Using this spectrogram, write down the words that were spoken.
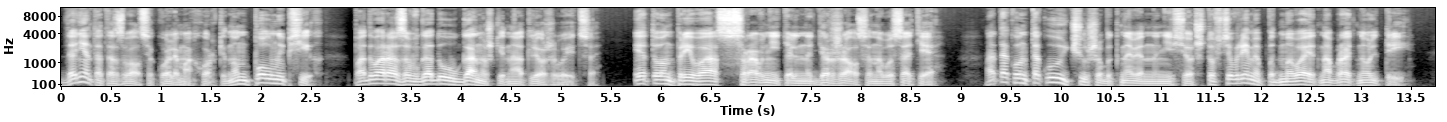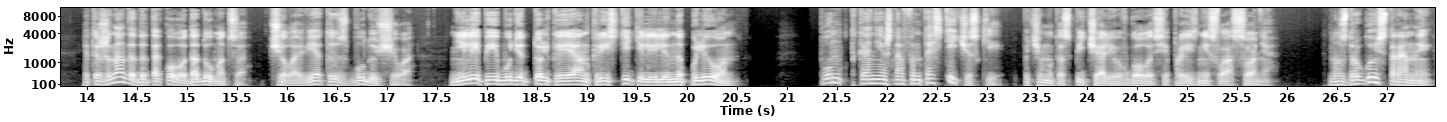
«Да нет», — отозвался Коля Махоркин, — «он полный псих. По два раза в году у Ганушкина отлеживается. Это он при вас сравнительно держался на высоте. А так он такую чушь обыкновенно несет, что все время подмывает набрать 0,3. Это же надо до такого додуматься. Человек из будущего. Нелепее будет только Иоанн Креститель или Наполеон. Пункт, конечно, фантастический, почему-то с печалью в голосе произнесла Соня. Но с другой стороны,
